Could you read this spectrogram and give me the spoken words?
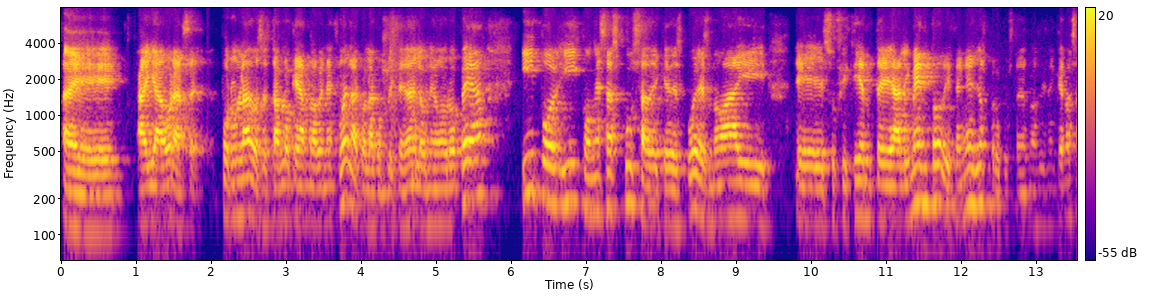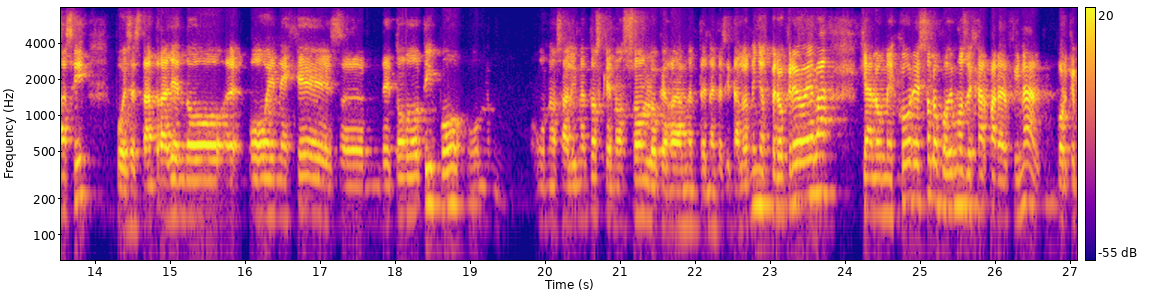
hay ahora por un lado, se está bloqueando a Venezuela con la complicidad de la Unión Europea y, con esa excusa de que después no hay eh, suficiente alimento, dicen ellos, pero que ustedes nos dicen que no es así, pues están trayendo eh, ONGs eh, de todo tipo unos alimentos que no son lo que realmente necesitan los niños. Pero creo, Eva, que a lo mejor eso lo podemos dejar para el final, porque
